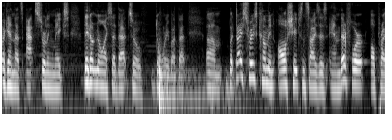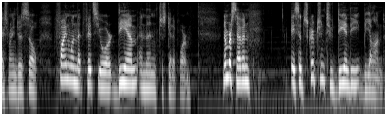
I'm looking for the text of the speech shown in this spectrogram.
Again, that's at Sterling Makes. They don't know I said that, so don't worry about that. Um, but dice trays come in all shapes and sizes, and therefore all price ranges. So find one that fits your DM, and then just get it for them. Number seven, a subscription to D&D Beyond.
